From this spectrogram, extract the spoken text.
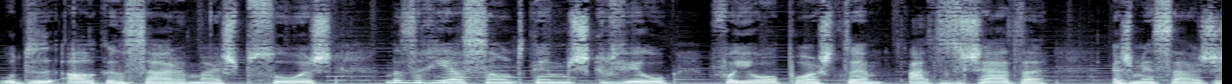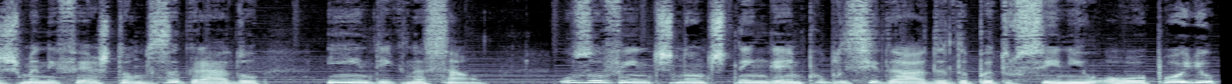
o de alcançar mais pessoas, mas a reação de quem me escreveu foi a oposta à desejada. As mensagens manifestam desagrado e indignação. Os ouvintes não distinguem publicidade de patrocínio ou apoio,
